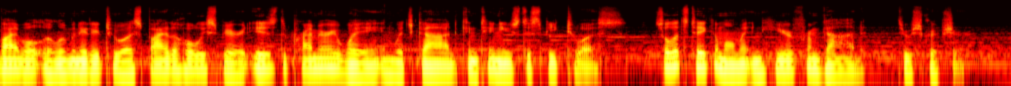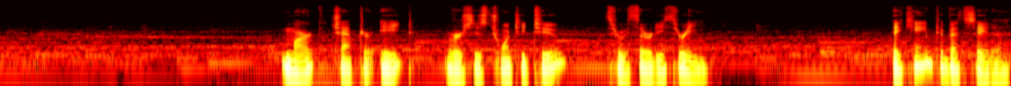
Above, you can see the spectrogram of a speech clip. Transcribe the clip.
Bible, illuminated to us by the Holy Spirit, is the primary way in which God continues to speak to us. So let's take a moment and hear from God through Scripture. Mark chapter 8, verses 22 through 33. They came to Bethsaida,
